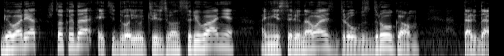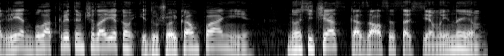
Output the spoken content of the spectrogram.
Говорят, что когда эти двое учились в соревновании, они соревновались друг с другом. Тогда Глен был открытым человеком и душой компании, но сейчас казался совсем иным.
